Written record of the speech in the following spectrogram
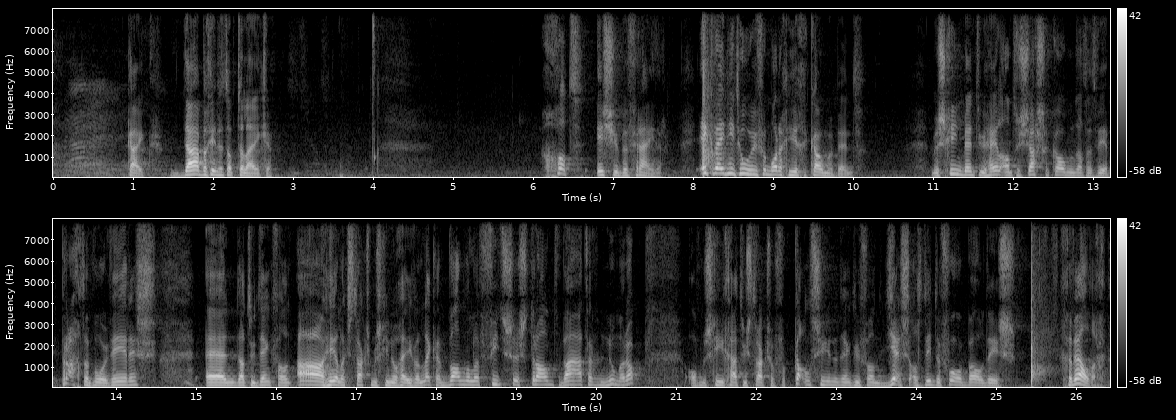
Kijk, daar begint het op te lijken. God is je bevrijder. Ik weet niet hoe u vanmorgen hier gekomen bent. Misschien bent u heel enthousiast gekomen omdat het weer prachtig mooi weer is. En dat u denkt van, ah heerlijk, straks misschien nog even lekker wandelen, fietsen, strand, water, noem maar op. Of misschien gaat u straks op vakantie en dan denkt u van, yes, als dit de voorbode is, geweldig.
